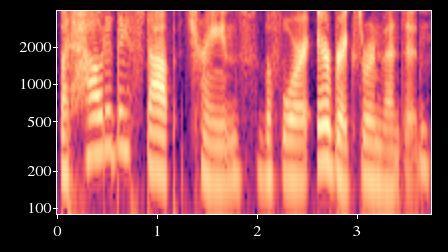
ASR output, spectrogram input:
But how did they stop trains before air brakes were invented?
